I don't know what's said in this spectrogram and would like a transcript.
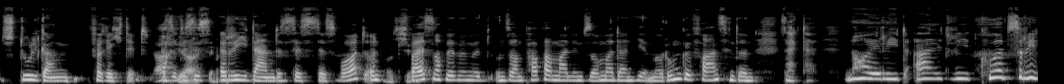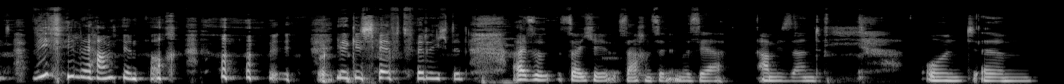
Stuhlgang verrichtet. Ach, also das ja, ist genau. Riedan, das ist das Wort. Und okay. ich weiß noch, wenn wir mit unserem Papa mal im Sommer dann hier immer rumgefahren sind, dann sagt er, Neuried, Altried, Kurzried, wie viele haben hier noch ihr Geschäft verrichtet? Also solche Sachen sind immer sehr amüsant. Und ähm,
